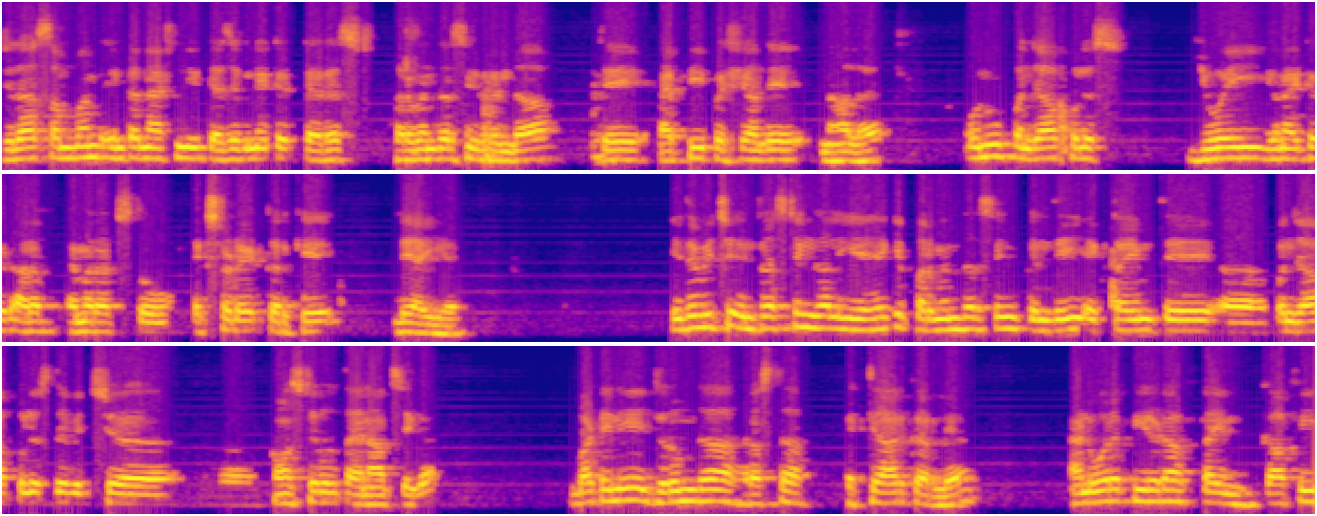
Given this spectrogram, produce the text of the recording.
ਜਿਹਦਾ ਸੰਬੰਧ internationally designated terrorist Harvinder Singh Rinda ਤੇ ਹੈਪੀ ਪਸ਼ਿਆਂ ਦੇ ਨਾਲ ਹੈ, ਉਹਨੂੰ Punjab police UAE United Arab Emirates ਤੋਂ ਐਕਸਟ੍ਰੈਡਿਟ ਕਰਕੇ ਲਿਆਈ ਹੈ। ਇਹਦੇ ਵਿੱਚ ਇੰਟਰਸਟਿੰਗ ਗੱਲ ਇਹ ਹੈ ਕਿ ਪਰਮਿੰਦਰ ਸਿੰਘ ਪਿੰਦੀ ਇੱਕ ਟਾਈਮ ਤੇ ਪੰਜਾਬ ਪੁਲਿਸ ਦੇ ਵਿੱਚ ਕਾਂਸਟੇਬਲ ਤਾਇਨਾਤ ਸੀਗਾ। ਬਟ ਇਹਨੇ ਜੁਰਮ ਦਾ ਰਸਤਾ ਇਖਤਿਆਰ ਕਰ ਲਿਆ and over a period of time ਕਾਫੀ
